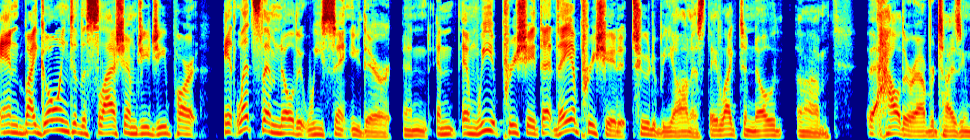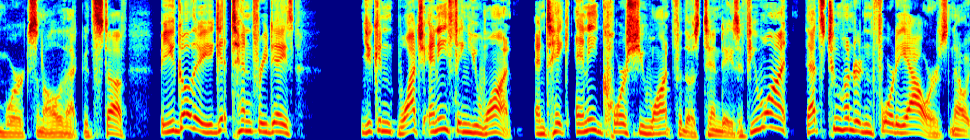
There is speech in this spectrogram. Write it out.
and by going to the slash MGG part, it lets them know that we sent you there, and and and we appreciate that. They appreciate it too. To be honest, they like to know um, how their advertising works and all of that good stuff. But you go there, you get 10 free days. You can watch anything you want and take any course you want for those 10 days. If you want, that's 240 hours. Now,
